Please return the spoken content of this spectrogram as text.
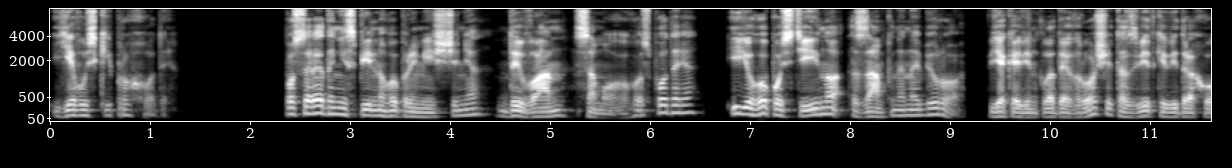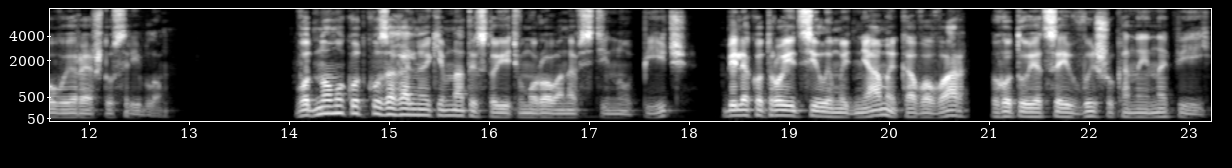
є вузькі проходи. Посередині спільного приміщення диван самого господаря і його постійно замкнене бюро, в яке він кладе гроші та звідки відраховує решту сріблом. В одному кутку загальної кімнати стоїть вмурована в стіну піч, біля котрої цілими днями кавовар готує цей вишуканий напій,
